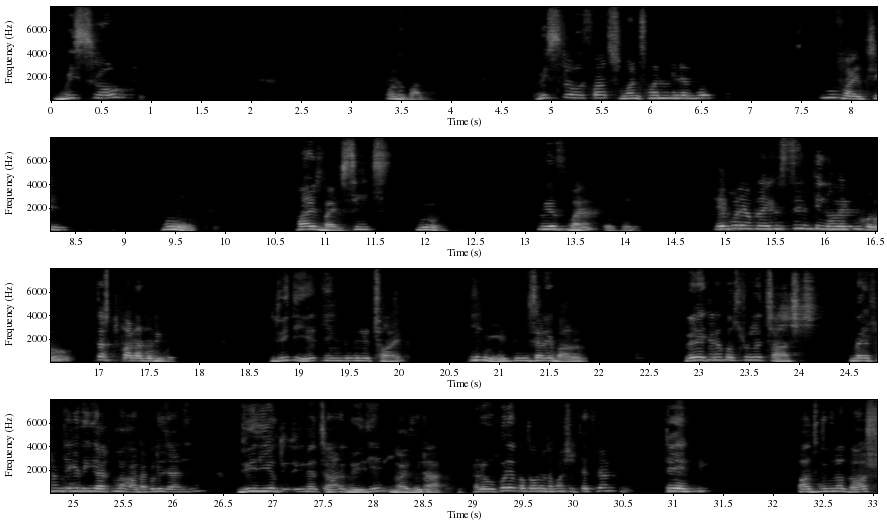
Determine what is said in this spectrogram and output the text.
মিশ্র অনুপাত মিশ্র অনুপাত সমান সমান কি টু বাই থ্রি গুণ ফাইভ বাই সিক্স গুণ টুয়েলভ বাই এরপরে আমরা এখানে সিম্পল ভাবে কি করব জাস্ট কাটাকাটি করব দুই দিয়ে তিন দুগুণে ছয় তিন দিয়ে তিন চারে বারো এখানে কষ্ট হলো চার বা এখান থেকে দিকে এখনও কাটাকুটি জানি দুই দিয়ে দুই দুগুণে চার দুই দিয়ে নয় দুগুণে আট তাহলে উপরে কত হলো তোমার সেক্ষেত্রে টেন পাঁচ দুগুণে দশ,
